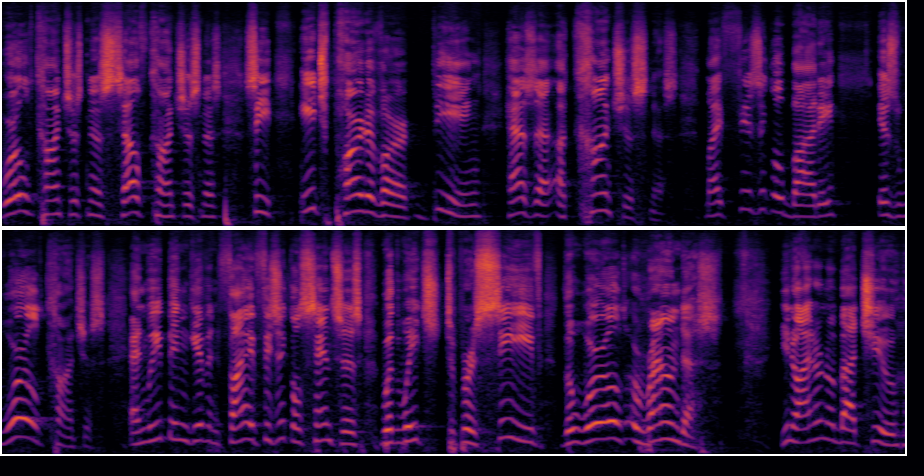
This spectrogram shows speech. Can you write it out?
world consciousness, self consciousness. See, each part of our being has a, a consciousness. My physical body is world conscious. And we've been given five physical senses with which to perceive the world around us. You know, I don't know about you.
